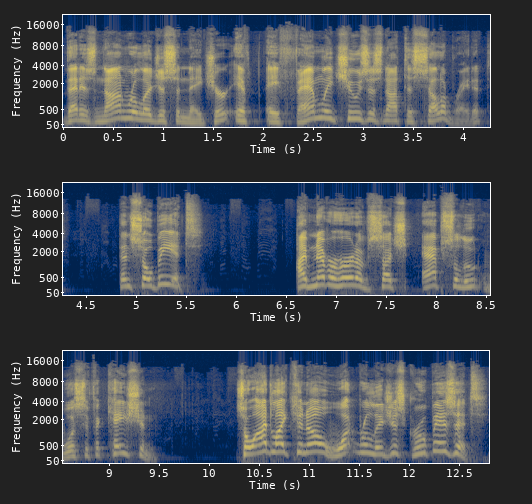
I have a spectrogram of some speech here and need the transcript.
that is non religious in nature? If a family chooses not to celebrate it, then so be it. I've never heard of such absolute wussification. So I'd like to know what religious group is it?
